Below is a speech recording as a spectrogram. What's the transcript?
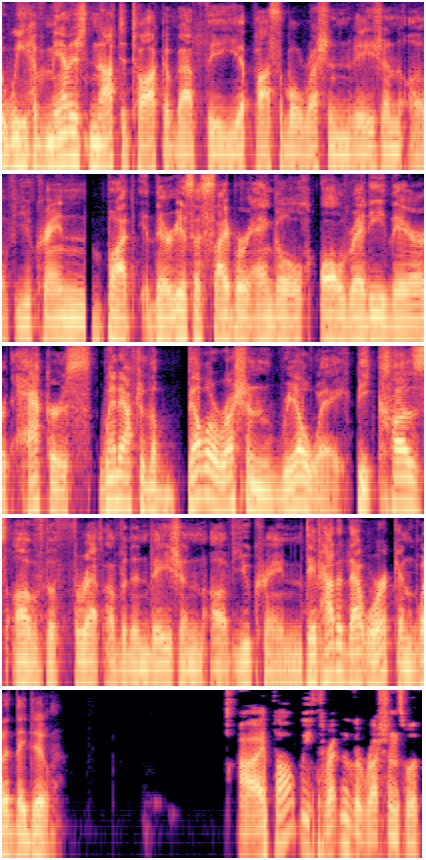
we have managed not to talk about the uh, possible Russian invasion of Ukraine, but there is a cyber angle already there. Hackers went after the Belarusian railway because of the threat of an invasion of Ukraine. Dave, how did that work, and what did they do? I thought we threatened the Russians with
